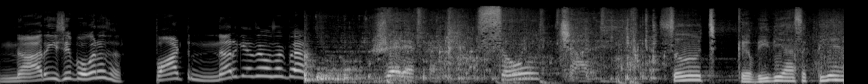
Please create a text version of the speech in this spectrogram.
नारीशिप होगा ना सर पार्ट नर कैसे हो सकता है? सोच सोच कभी भी आ सकती है।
